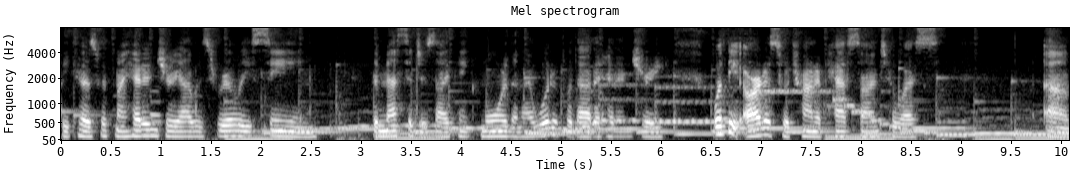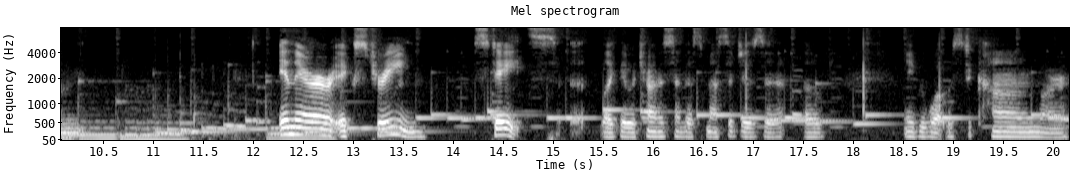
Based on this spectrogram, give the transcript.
because with my head injury, I was really seeing the messages, I think, more than I would have without a head injury. What the artists were trying to pass on to us um, in their extreme states, like they were trying to send us messages of maybe what was to come or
